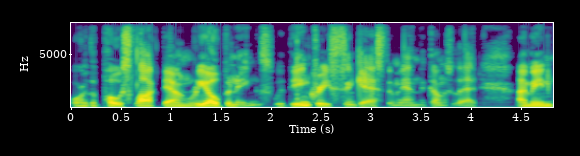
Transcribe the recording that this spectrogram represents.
or the post lockdown reopenings with the increases in gas demand that comes with that. I mean,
